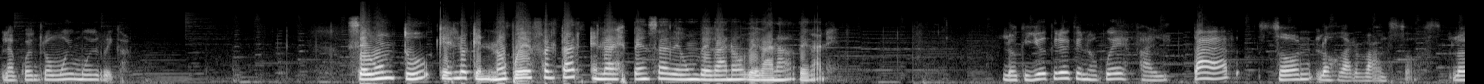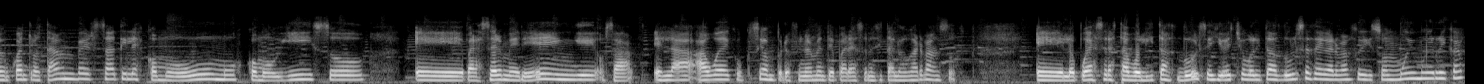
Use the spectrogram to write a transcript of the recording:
la encuentro muy muy rica. Según tú, ¿qué es lo que no puede faltar en la despensa de un vegano, vegana, vegane? Lo que yo creo que no puede faltar son los garbanzos. Los encuentro tan versátiles como humus, como guiso, eh, para hacer merengue, o sea, es la agua de cocción, pero finalmente para eso necesitas los garbanzos. Eh, lo puede hacer hasta bolitas dulces. Yo he hecho bolitas dulces de garbanzos y son muy, muy ricas.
